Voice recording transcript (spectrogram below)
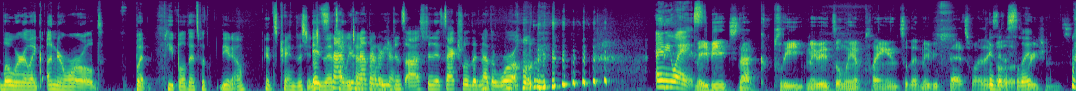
lower like underworld. But people, that's what you know. It's transitioned to. That's not how we your talk nether about our gen- regions, Austin. It's actually the nether world. Anyways, Maybe it's not complete. Maybe it's only a plane, so that maybe that's why they Is it call a slit? regions.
